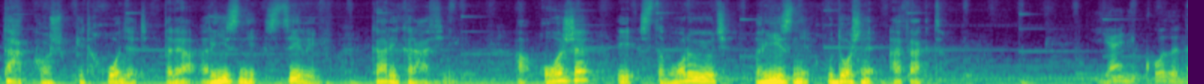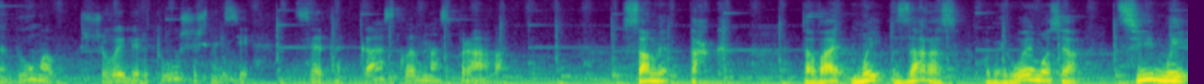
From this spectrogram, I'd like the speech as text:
також підходять для різних стилів каліграфії, а отже і створюють різні художні ефекти. Я ніколи не думав, що вибір тушечниці це така складна справа. Саме так. Давай ми зараз поміруємося цими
